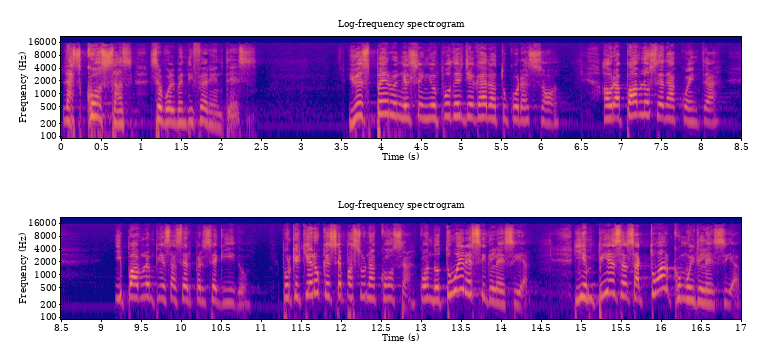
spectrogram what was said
las cosas se vuelven diferentes. Yo espero en el Señor poder llegar a tu corazón. Ahora Pablo se da cuenta y Pablo empieza a ser perseguido. Porque quiero que sepas una cosa, cuando tú eres iglesia, y empiezas a actuar como iglesia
